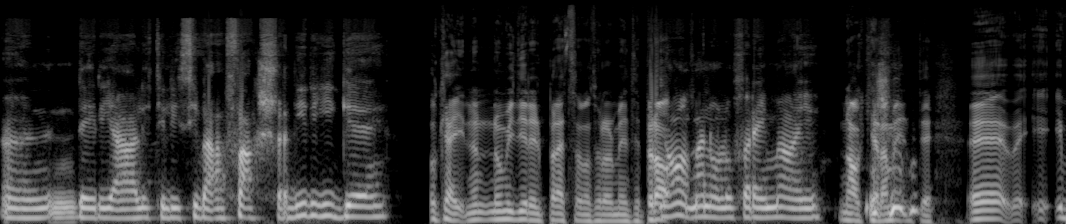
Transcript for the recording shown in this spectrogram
eh, dei reality, lì si va a fascia di righe Ok, non, non mi dire il prezzo naturalmente, però... No, ma non lo farei mai. No, chiaramente. Eh, e- e-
